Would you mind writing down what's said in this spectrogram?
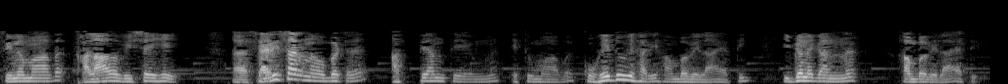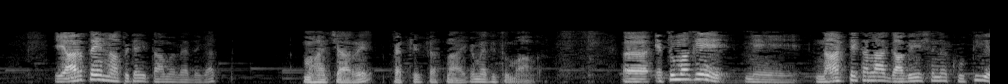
සිනමාව කලාව විෂයෙහි සැරිසරන ඔබට අත්‍යන්තයෙන්ම එතුමාව කොහෙදුවේ හරි හම්බ වෙලා ඇති ඉගෙන ගන්න හම්බ වෙලා ඇති. ඒ අර්ථයෙන් අපිට ඊටම වැදගත් මහාචාර්ය පැට්‍රික් රත්නායක මැතිතුමාව. එතුමගේ මේ නාට්‍ය කලා ගවේෂණ කෘතිය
